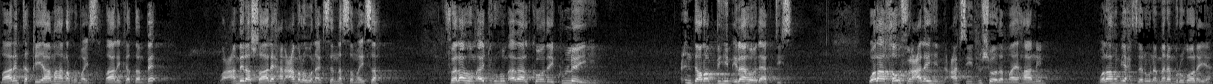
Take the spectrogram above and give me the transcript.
maalinta qiyaamahana rumaysa. Maalinka dambe wa camila saalixan camal wanaagsanna samaysa. Falahum ajruhum abaalkooday ku leeyihiin. Cinda rabbihim ilaahooda agtiisa. Walaa khawfun calayhim cabsii dushooda may ahaanin. Walaa hum yaxzanuuna mana murugoonayaan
